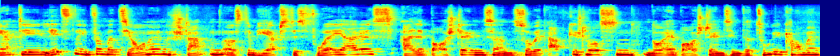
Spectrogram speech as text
Bernd, die letzten Informationen stammten aus dem Herbst des Vorjahres. Alle Baustellen sind soweit abgeschlossen, neue Baustellen sind dazugekommen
